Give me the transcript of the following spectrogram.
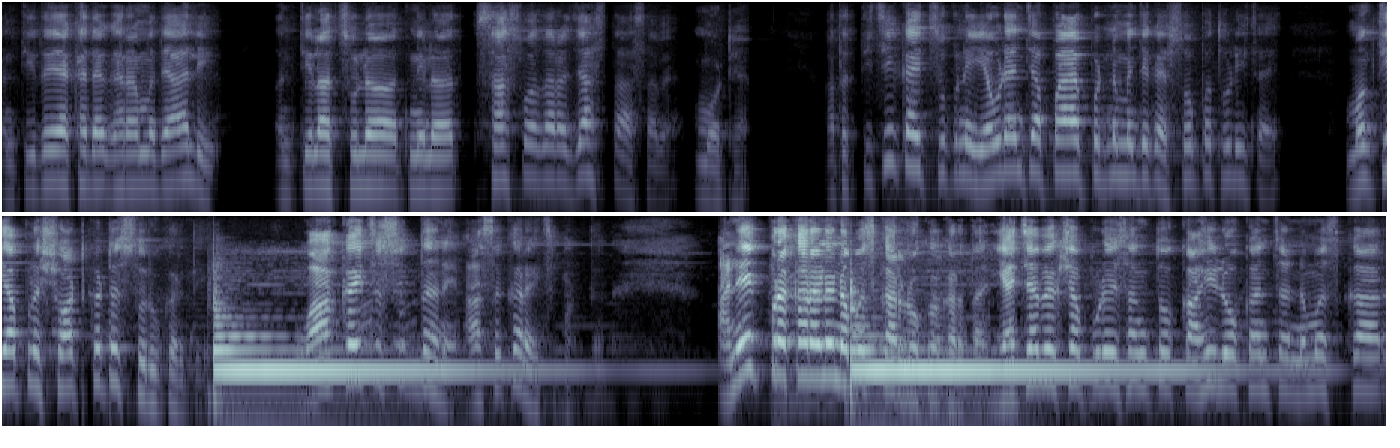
आणि तिथं एखाद्या घरामध्ये आली आणि तिला चुलत निलत सासवा जरा जास्त असाव्या मोठ्या. आता तिची काही चूक नाही. एवढ्यांच्या पाया पडणं म्हणजे काय? सोपं थोडीच आहे. मग ती आपलं शॉर्टकटच सुरू करते. वाकायचं सुद्धा नाही असं करायचं फक्त. अनेक प्रकाराने नमस्कार लोक करतात. याच्यापेक्षा पुढे सांगतो काही लोकांचा नमस्कार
